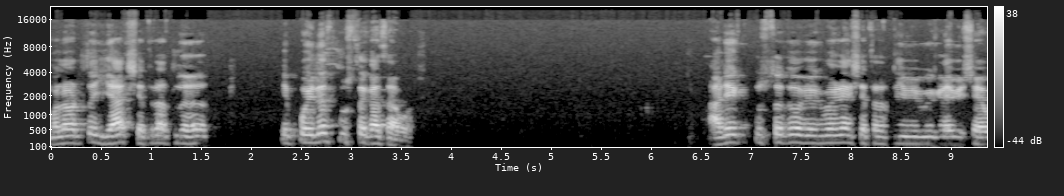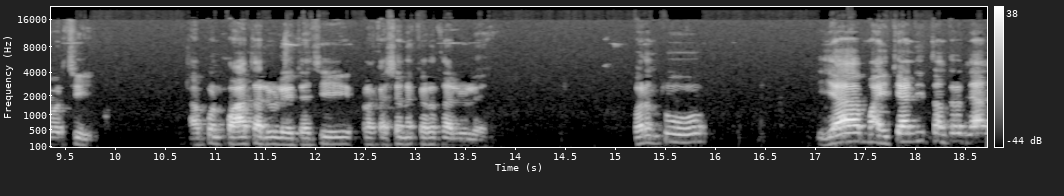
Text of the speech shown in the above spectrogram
मला वाटतं या क्षेत्रातलं हे पहिलंच पुस्तक असावं. अनेक पुस्तकं वेगवेगळ्या क्षेत्रातली वेगवेगळ्या विषयावरची आपण पाहत आलेलो आहे त्याची प्रकाशनं करत आलेलो आहे. परंतु या माहिती आणि तंत्रज्ञान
